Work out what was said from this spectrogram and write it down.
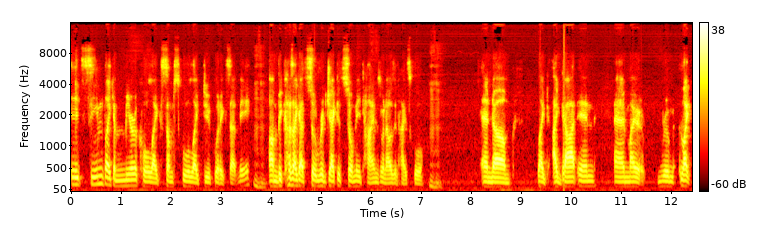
it seemed like a miracle, like some school like Duke would accept me, Mhm. um, because I got so rejected so many times when I was in high school, Mhm. and um, like I got in, and my room like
